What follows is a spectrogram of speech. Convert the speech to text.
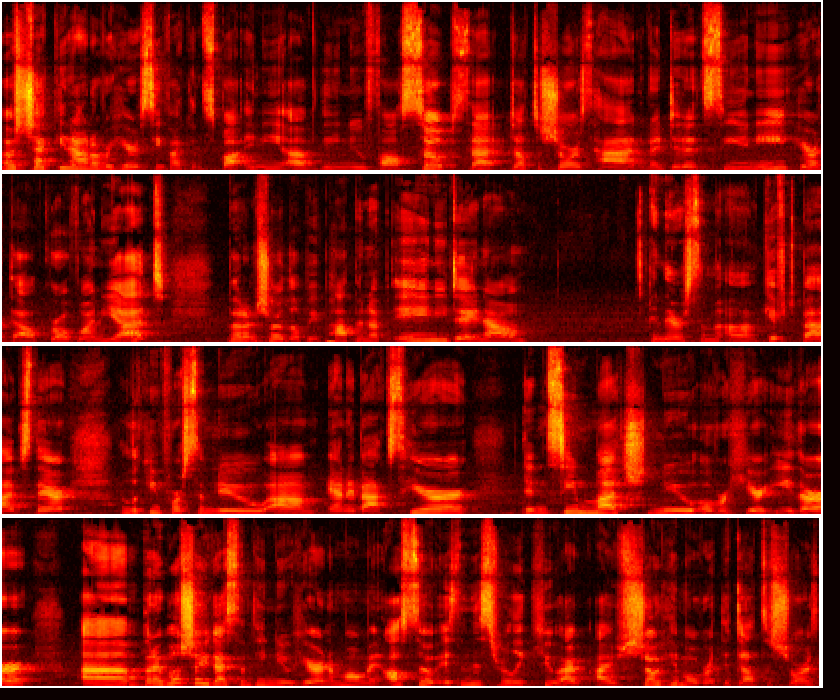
I was checking out over here to see if I can spot any of the new fall soaps that Delta Shores had, and I didn't see any here at the Elk Grove one yet, but I'm sure they'll be popping up any day now. And there's some uh, gift bags there. looking for some new um, Antibacs here. Didn't see much new over here either. Um, but I will show you guys something new here in a moment. Also, isn't this really cute? I, I showed him over at the Delta Shores.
